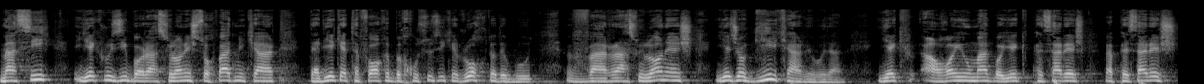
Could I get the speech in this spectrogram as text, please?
مسیح یک روزی با رسولانش صحبت می‌کرد در یک اتفاق به خصوصی که رخ داده بود و رسولانش یه جا گیر کرده بودن. یک آقای اومد با یک پسرش و پسرش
